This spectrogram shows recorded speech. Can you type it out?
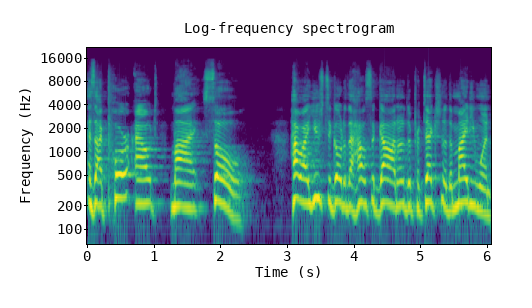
as I pour out my soul. How I used to go to the house of God under the protection of the mighty one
